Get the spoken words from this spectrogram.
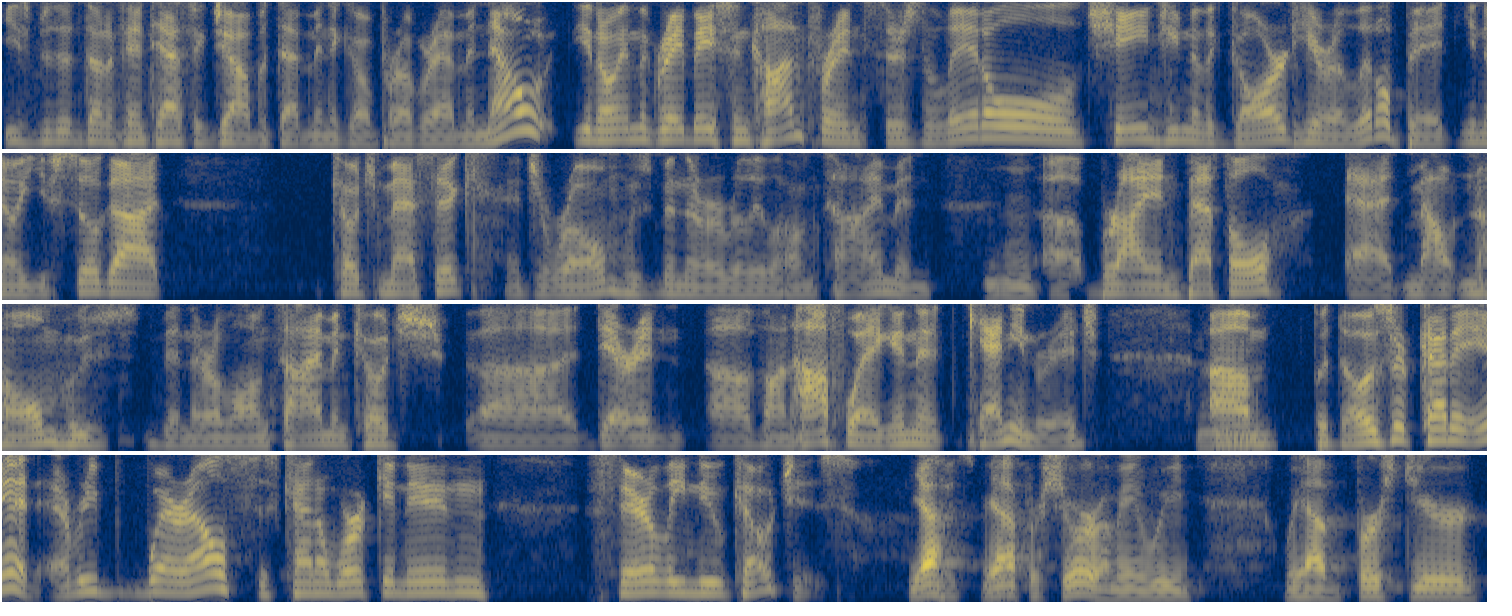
he's done a fantastic job with that Minico program, and now you know in the Great Basin Conference, there's a little changing of the guard here a little bit. You know, you've still got Coach Messick at Jerome, who's been there a really long time, and mm-hmm. Uh, Brian Bethel at Mountain Home, who's been there a long time, and Coach uh, Darren uh, von Hofwagen at Canyon Ridge. Mm-hmm. Um, but those are kind of it. Everywhere else is kind of working in fairly new coaches. Yeah, so yeah, for sure. I mean, we we have first year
